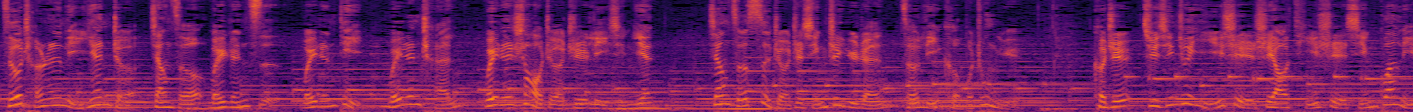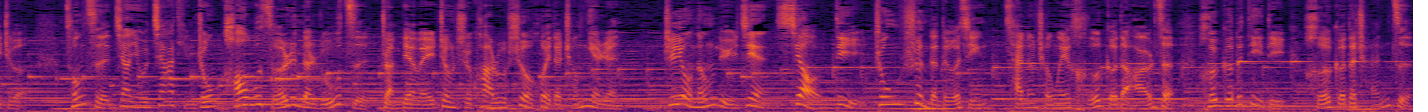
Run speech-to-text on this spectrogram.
则成人礼焉者，将则为人子、为人弟、为人臣、为人少者之礼行焉。将择四者之行之于人，则礼可不重于。”可知，举行这一仪式是要提示行冠礼者，从此将由家庭中毫无责任的孺子转变为正式跨入社会的成年人。只有能屡见孝弟忠顺的德行，才能成为合格的儿子、合格的弟弟、合格的臣子、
